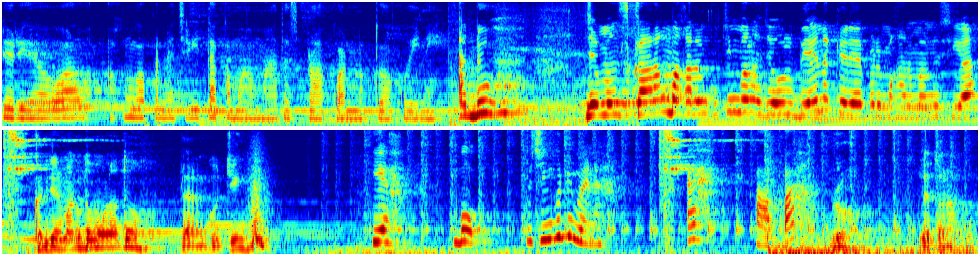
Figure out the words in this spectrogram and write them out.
Dari awal aku nggak pernah cerita ke mama atas perlakuan waktu aku ini. Aduh, zaman sekarang makanan kucing malah jauh lebih enak ya daripada makanan manusia. Kerjaan mantu mula tuh, peliharaan kucing. Iya, Bu, kucingku di mana? Eh, Papa? Bro, lihat anakmu.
